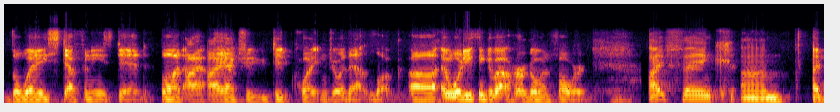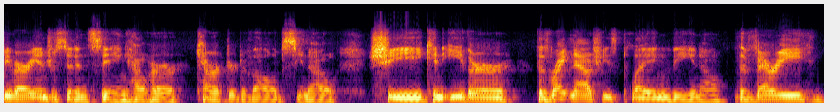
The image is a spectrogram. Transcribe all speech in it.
the way Stephanie's did, but I, I actually did quite enjoy that look. Uh, and what do you think about her going forward? I think um, I'd be very interested in seeing how her character develops. You know, she can either because right now she's playing the you know the very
